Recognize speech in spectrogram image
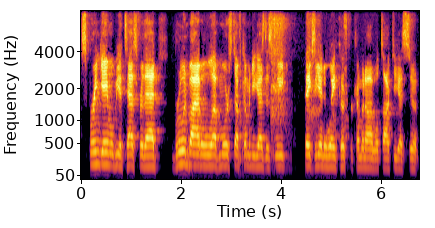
Spring game will be a test for that. Bruin Bible We'll have more stuff coming to you guys this week. Thanks again to Wayne Cook for coming on. We'll talk to you guys soon.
